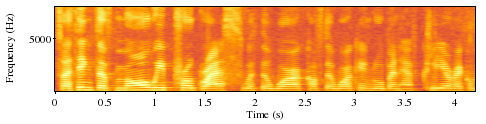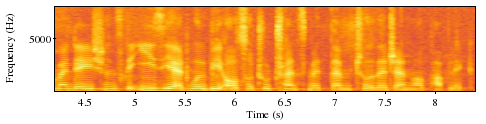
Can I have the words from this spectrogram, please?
So I think the more we progress with the work of the working group and have clear recommendations, the easier it will be also to transmit them to the general public.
